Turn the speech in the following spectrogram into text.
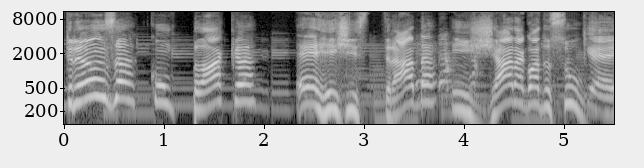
Transa com placa é registrada em Jaraguá do Sul. Que é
